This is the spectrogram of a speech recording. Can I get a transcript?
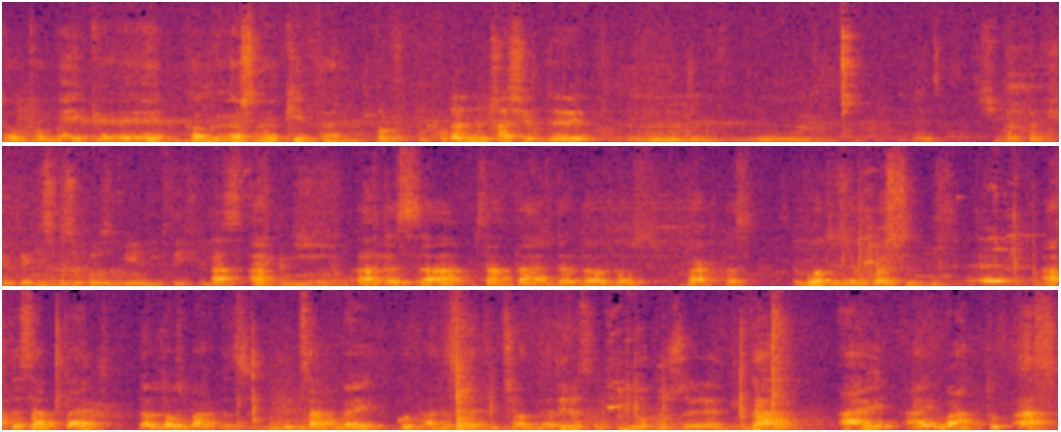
to, to make uh, congregational kirtan. Po, po pewnym czasie y, y, y, ci brakowie się w jakiś sposób porozumieli w tej chwili. After some, some time, the, the, those bhaktas, what is the question? Uh, after some time, those, bhaktas in some way could understand each other. Teraz chodziło o to, że Now, I, I want to ask.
